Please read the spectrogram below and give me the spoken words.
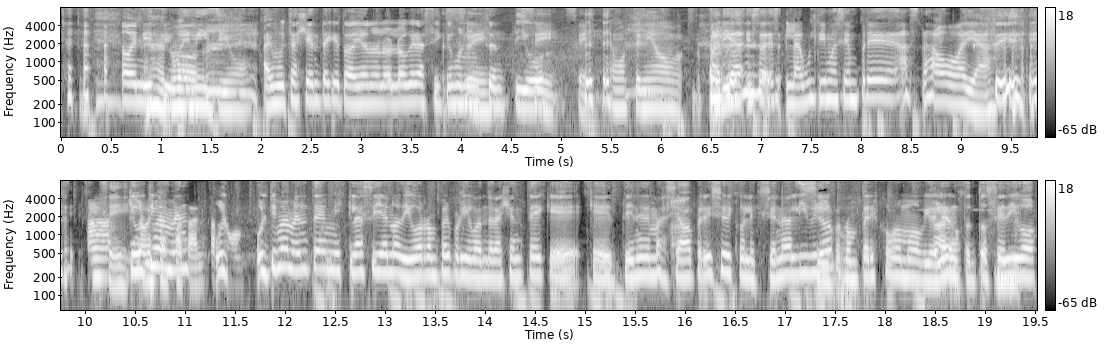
Buenísimo. Buenísimo. Hay mucha gente que todavía no lo logra, así que es un Sí, incentivo. Sí, sí. Hemos tenido varias. esa es- la última siempre ha estado variada. Sí. Ah, Sí. Que últimamente, en mis clases ya no digo romper porque cuando la gente que, que tiene demasiado precio y colecciona libros, Sí. romper es como violento. Claro. Entonces digo,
